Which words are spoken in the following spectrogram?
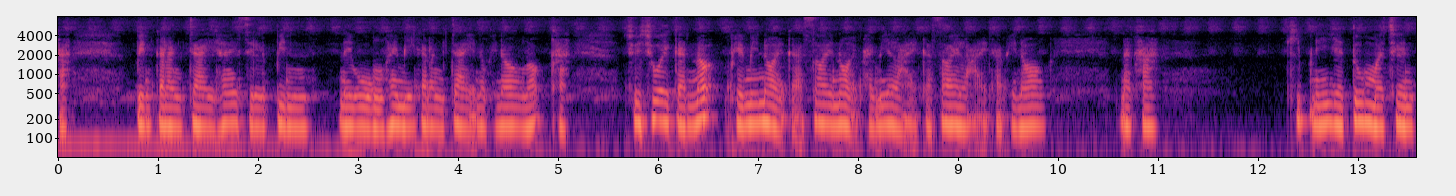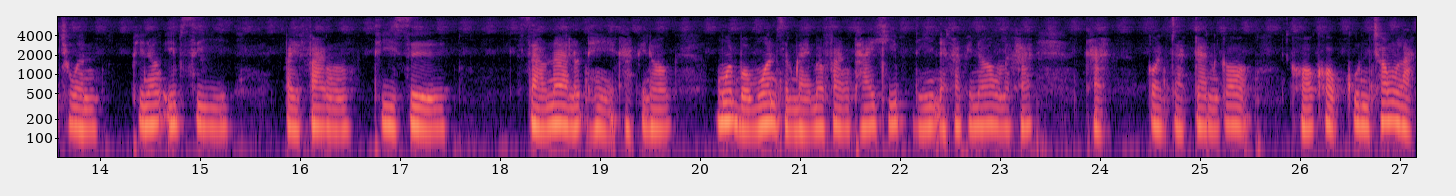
ค่ะ เป็นกำลังใจให้ศิลปินในวงให้มีกำลังใจเนาะพี่น้องเนาะค่ะ ช่วยๆกันเนาะเพลมีหน่อยกะซ้อยหน่อยไผมีหลายกะซ้อยหลายค่ะพี่น้องนะคะ คลิปนี้ยายตุ้มมาเชิญชวนพี่น้อง FC ไปฟังทีเซอร์สาวหน้ารถแห่ค่ะพี่น้องม่วนบ่ม่วนสำหรับมาฟังท้ายคลิปนี้นะคะพี่น้องนะคะค่ะ ก่อนจากกันก็ขอขอบคุณช่องหลัก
